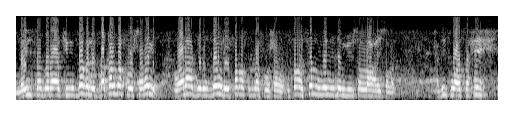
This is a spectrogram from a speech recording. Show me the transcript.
ليس براكب بغل بقل مفوشنين ولا برزور فرس مفوشنين إسوا سلم بين النبي صلى الله عليه وسلم حديث هو صحيح.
